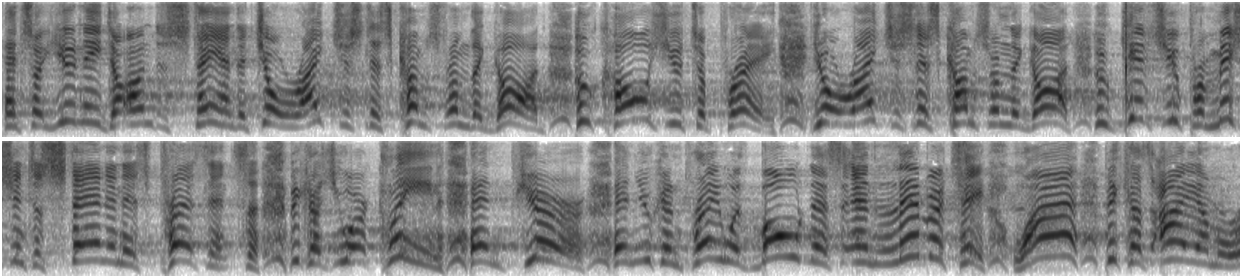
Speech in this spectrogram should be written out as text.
And so you need to understand that your righteousness comes from the God who calls you to pray. Your righteousness comes from the God who gives you permission to stand in His presence because you are clean and pure and you can pray with boldness and liberty. Why? Because I am righteous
